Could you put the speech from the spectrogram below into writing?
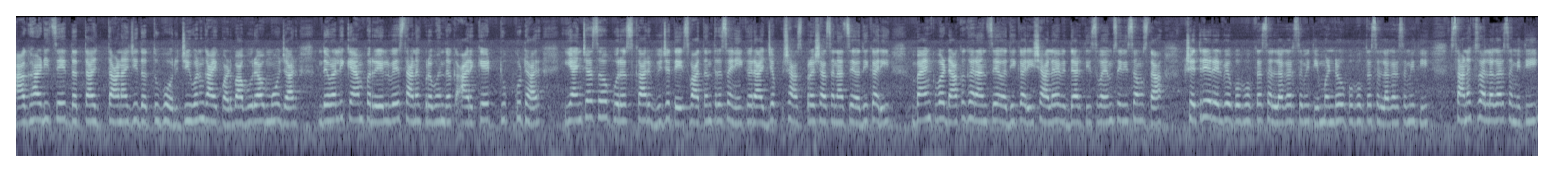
आघाडीचे दत्ता तानाजी दत्तूभोर जीवन गायकवाड बाबूराव मोजाड देवळाली कॅम्प रेल्वे स्थानक प्रबंधक आर के ठुकुठार यांच्यासह पुरस्कार विजेते स्वातंत्र्य सैनिक राज्य शास प्रशासनाचे अधिकारी बँक व डाकघरांचे अधिकारी शालेय विद्यार्थी स्वयंसेवी संस्था क्षेत्रीय रेल्वे उपभोक्ता सल्लागार समिती मंडळ उपभोक्ता सल्लागार समिती स्थानक सल्लागार समिती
